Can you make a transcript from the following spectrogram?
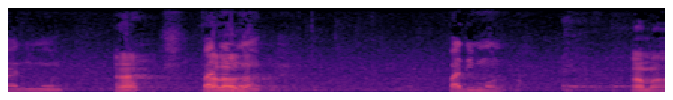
நாலாவதா பதிமூணு. பதிமூணு. ஆமா.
